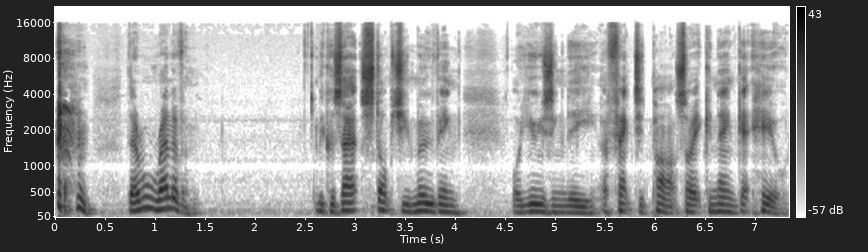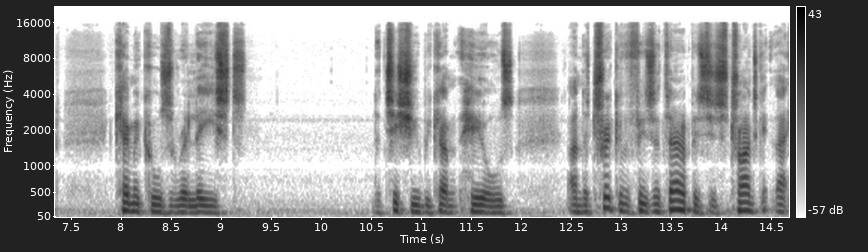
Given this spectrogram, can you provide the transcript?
They're all relevant. because that stops you moving or using the affected part so it can then get healed. Chemicals are released, the tissue becomes heals, and the trick of a physiotherapist is to try to get that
